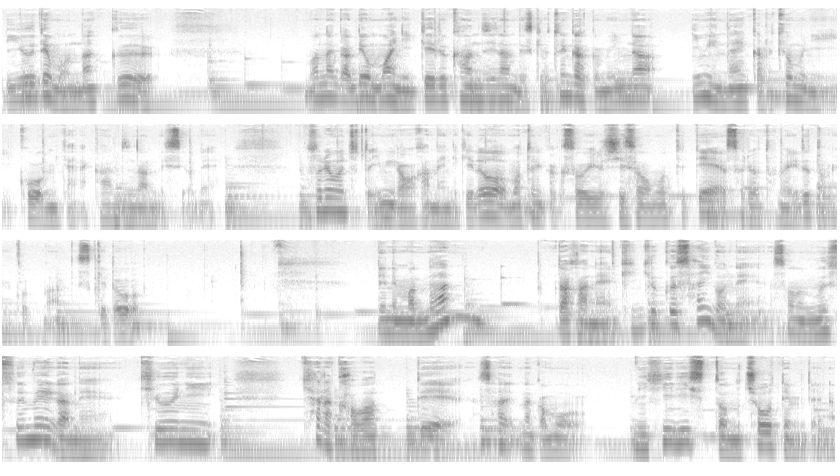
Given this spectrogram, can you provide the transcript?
理由でもなくまあなんかでもまあ似てる感じなんですけどとにかくみんな意味ないから虚無に行こうみたいな感じなんですよね。それもちょっと意味が分かんないんだけど、まあ、とにかくそういう思想を持っててそれを止めるということなんですけど。でねまあなんだかね結局最後ねその娘がね急にキャラ変わってさなんかもうニヒリストの頂点みたいな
